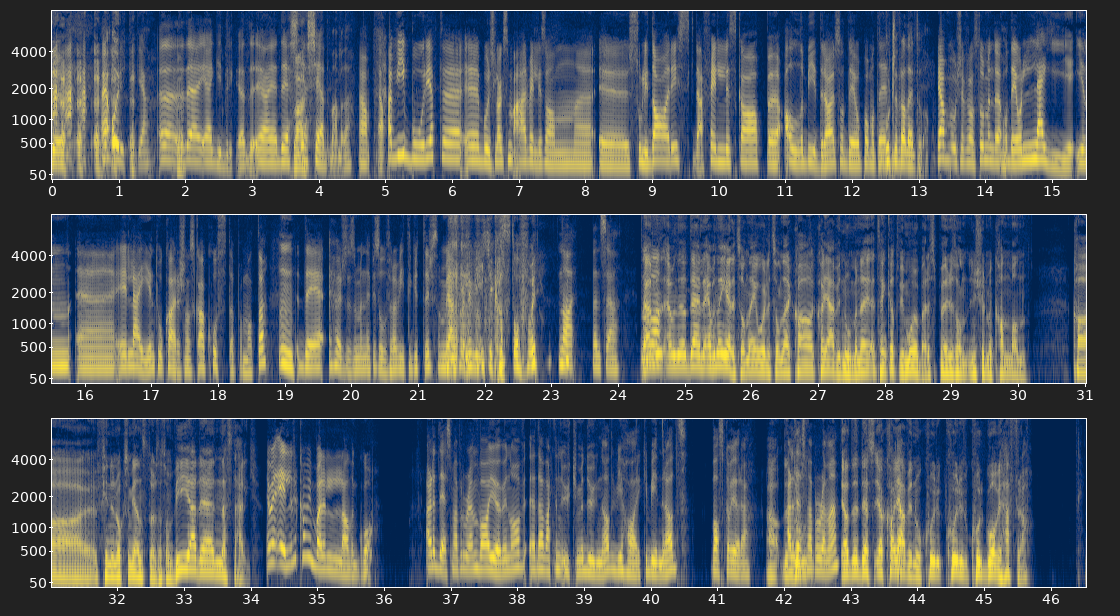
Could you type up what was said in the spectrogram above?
Jeg orker ikke, jeg. Eh, Det, jeg gidder ikke. Jeg, det, jeg kjeder meg med det. Ja. Ja. Vi bor i et uh, borettslag som er veldig sånn uh, solidarisk. Det er fellesskap, Uh, alle bidrar. Så det å på en måte Bortsett fra dere to, da. Ja, bortsett fra oss to. Men det, og det å leie inn, leie inn to karer som skal koste, på en måte, Mm. det høres ut som en episode fra Hvite gutter, som jeg føler vi ikke kan stå for. Nei, den ser jeg. Nei, Men ja, men, det er, ja, men jeg er litt sånn, jeg er jo litt sånn der, hva, hva gjør vi nå? Men jeg, jeg tenker at vi må jo bare spørre sånn, unnskyld, men kan man hva, finne noe som gjenstår? Sånn, vi gjør det neste helg. Ja, men Eller kan vi bare la det gå? er det det som er problemet? Hva gjør vi nå? Det har vært en uke med dugnad. Vi har ikke bidratt. Hva skal vi gjøre? Ja, Er det det som er problemet? Ja, det, det, ja hva Ja. gjør vi nå? Hvor, hvor, hvor går vi herfra?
